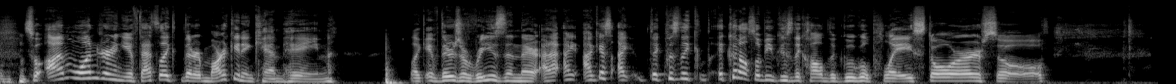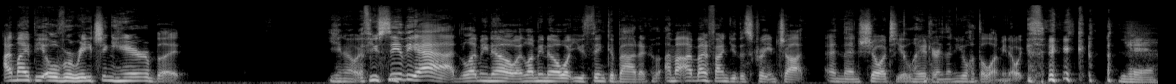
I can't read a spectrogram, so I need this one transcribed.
so I'm wondering if that's like their marketing campaign. Like if there's a reason there, and I, I, guess I because they it could also be because they called the Google Play Store, so I might be overreaching here, but you know, if you see the ad, let me know and let me know what you think about it. I, might- I might find you the screenshot and then show it to you later, and then you'll have to let me know what you think. Yeah,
